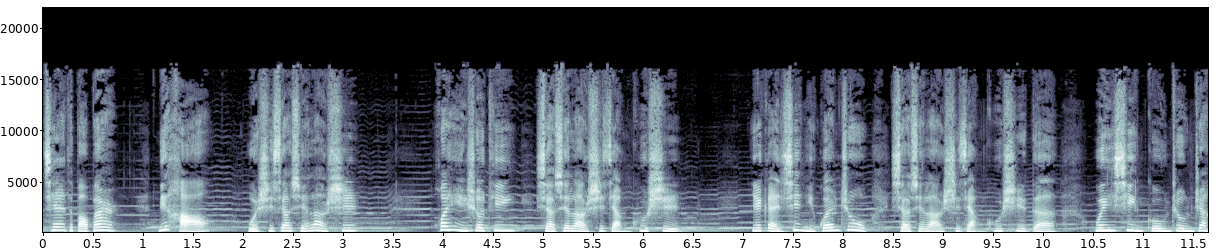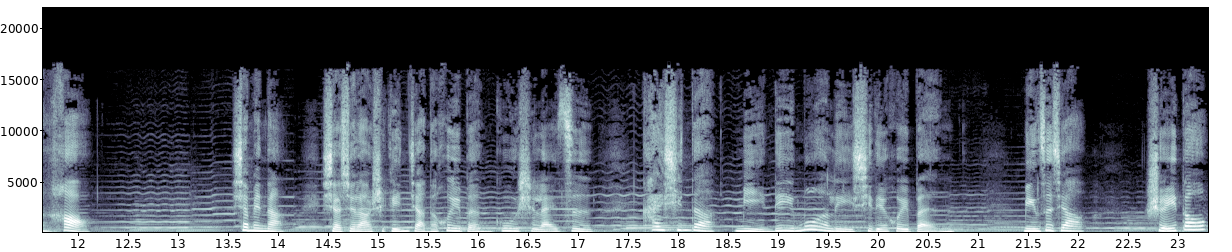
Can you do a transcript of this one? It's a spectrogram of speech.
亲爱的宝贝儿，你好，我是小雪老师，欢迎收听小雪老师讲故事，也感谢你关注小雪老师讲故事的微信公众账号。下面呢，小雪老师给你讲的绘本故事来自《开心的米粒茉莉》系列绘本，名字叫《谁都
